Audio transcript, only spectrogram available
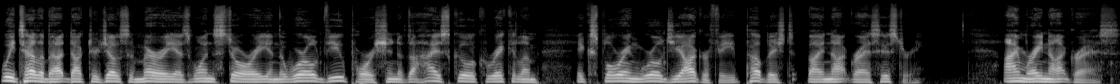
We tell about Dr. Joseph Murray as one story in the World View portion of the high school curriculum Exploring World Geography published by Notgrass History. I'm Ray Notgrass.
